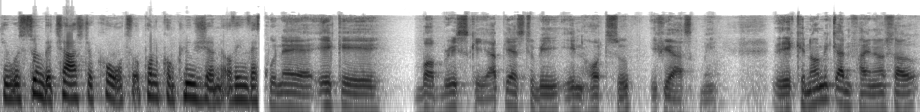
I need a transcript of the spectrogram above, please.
He will soon be charged to court upon conclusion of investigation. Aka Bobrisky, appears to be in hot soup, if you ask me. The Economic and Financial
